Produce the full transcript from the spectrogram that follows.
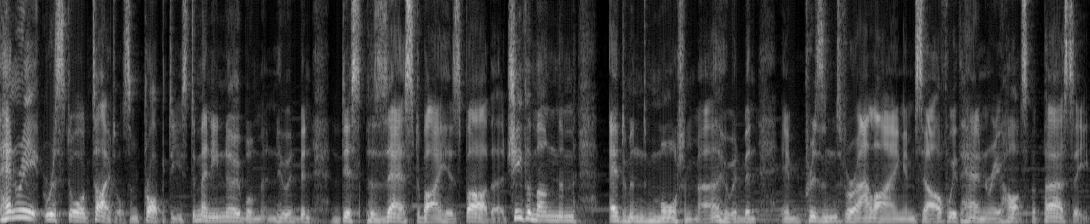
Henry restored titles and properties to many noblemen who had been dispossessed by his father, chief among them Edmund Mortimer, who had been imprisoned for allying himself with Henry Hotspur Percy.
